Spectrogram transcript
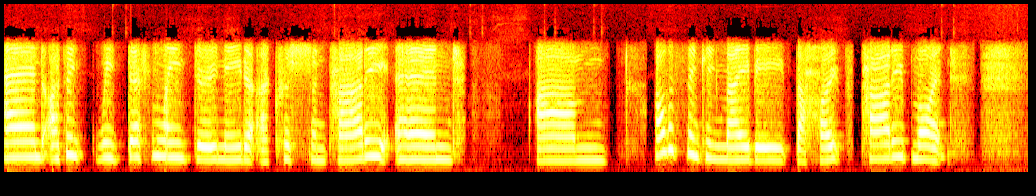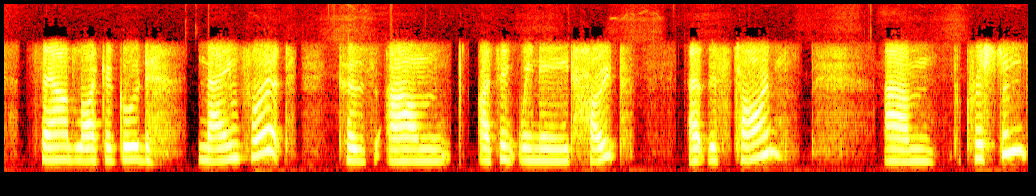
and I think we definitely do need a, a Christian party. And um, I was thinking maybe the Hope Party might sound like a good name for it because um, I think we need hope at this time um, for Christians.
